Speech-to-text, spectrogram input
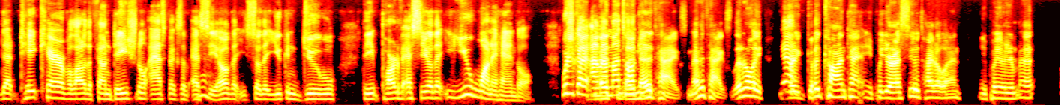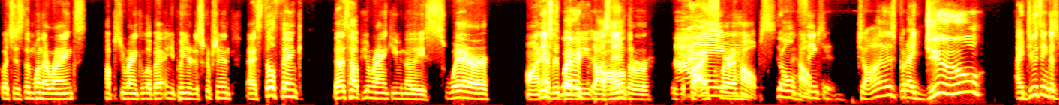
that take care of a lot of the foundational aspects of. SEO that you, so that you can do the part of SEO that you want to handle. Which is I'm, I'm Meta- not talking. meta tags. Meta tags. Literally, Yeah. very good content. And you put your SEO title in. You put your meta- which is the one that ranks, helps you rank a little bit, and you put your description in. I still think does help you rank, even though they swear on They swear it everybody. all doesn't. their, but I swear it helps. Don't helps. think it does, but I do. I do think because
